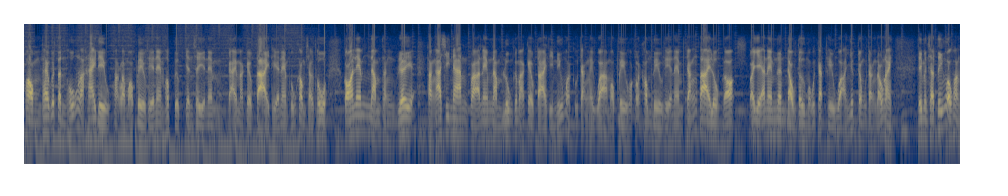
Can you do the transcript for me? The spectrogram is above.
phòng theo cái tình huống là hai điều hoặc là một điều thì anh em húp được Chelsea anh em cãi mã kèo tài thì anh em cũng không sợ thua còn anh em nằm thằng Rê thằng Arsenal và anh em nằm luôn cái mã kèo tài thì nếu mà của trận này hòa một điều hoặc là không điều thì anh em trắng tay luôn đó bởi vậy anh em nên đầu tư một cái cách hiệu quả nhất trong cái trận đấu này thì mình sẽ tiến vào phần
